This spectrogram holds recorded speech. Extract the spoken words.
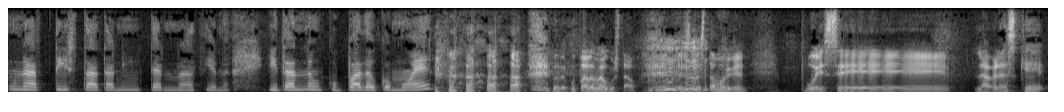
un artista tan internacional y tan ocupado como él? Lo de ocupado me ha gustado. Eso está muy bien. Pues eh, la verdad es que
